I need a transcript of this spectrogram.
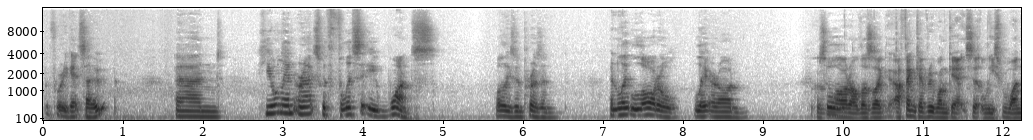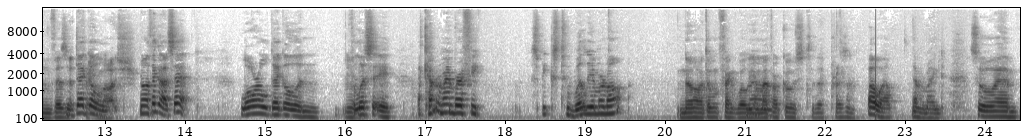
before he gets out, and he only interacts with Felicity once while he's in prison, and like Laurel later on. There's So- Laurel, there's like I think everyone gets at least one visit. Diggle. Pretty much. No, I think that's it. Laurel, Diggle, and Felicity. I can't remember if he speaks to William or not. No, I don't think William No. ever goes to the prison. Oh well, never mind. So, um,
